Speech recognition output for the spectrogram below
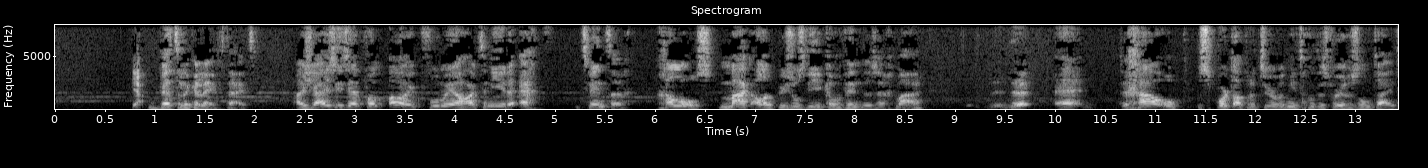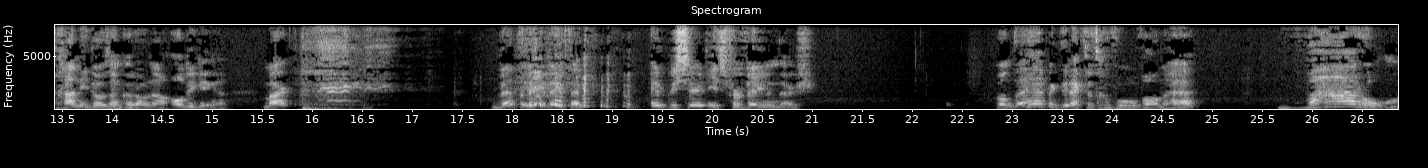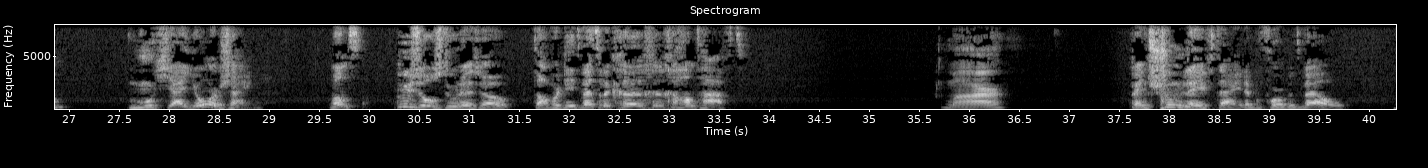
Ja. Wettelijke leeftijd. Als jij zoiets hebt van, oh, ik voel me in hart en nieren echt 20. Ga los. Maak alle puzzels die je kan vinden, zeg maar. De, eh, ga op sportapparatuur wat niet goed is voor je gezondheid. Ga niet dood aan corona. Al die dingen. Maar wettelijke leeftijd impliceert iets vervelenders. Want daar heb ik direct het gevoel van, hè? Waarom moet jij jonger zijn? Want puzzels doen en zo, dat wordt niet wettelijk ge- ge- gehandhaafd. Maar, Pensioenleeftijden bijvoorbeeld wel.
